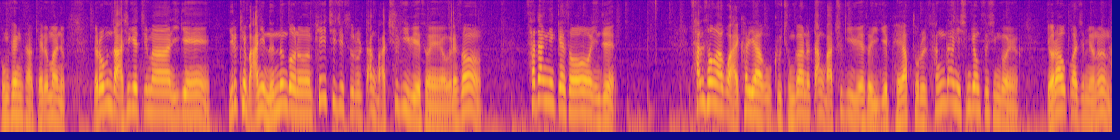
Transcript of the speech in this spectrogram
동생사, 게르마늄. 여러분도 아시겠지만 이게 이렇게 많이 넣는 거는 pH 지수를 딱 맞추기 위해서예요. 그래서 사장님께서 이제 산성하고 알카리하고 그 중간을 딱 맞추기 위해서 이게 배합토를 상당히 신경 쓰신 거예요. 19가지면은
